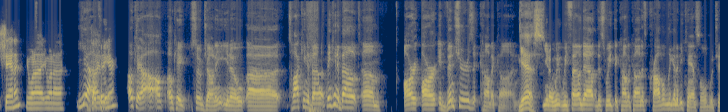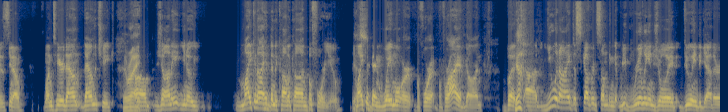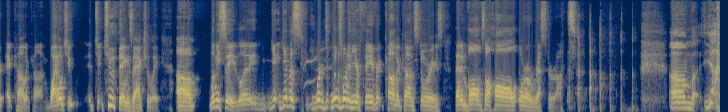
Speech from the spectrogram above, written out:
Shannon, you wanna you wanna yeah dive okay. in here? Okay, I'll, okay. So Johnny, you know, uh, talking about thinking about um, our our adventures at Comic Con. Yes, you know, we we found out this week that Comic Con is probably going to be canceled, which is you know one tear down down the cheek. Right, um, Johnny. You know, Mike and I had been to Comic Con before you. Yes. Mike had been way more before before I had gone. But yeah. um, you and I discovered something that we really enjoyed doing together at Comic Con. Why don't you? T- two things actually. Um, let me see. G- give us what is, what is one of your favorite Comic Con stories that involves a hall or a restaurant? Um, yeah,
